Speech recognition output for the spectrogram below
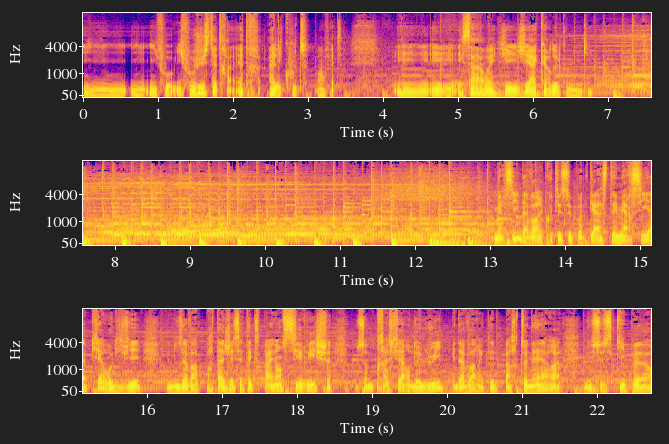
Il, faut il faut juste être être à l'écoute en fait. Et, et ça ouais, j'ai à cœur de le communiquer. Merci d'avoir écouté ce podcast et merci à Pierre-Olivier de nous avoir partagé cette expérience si riche. Nous sommes très fiers de lui et d'avoir été partenaire de ce skipper.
